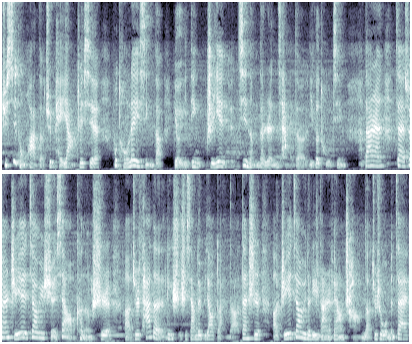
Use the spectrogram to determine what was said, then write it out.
去系统化的去培养这些。不同类型的有一定职业技能的人才的一个途径。当然，在虽然职业教育学校可能是呃，就是它的历史是相对比较短的，但是呃，职业教育的历史当然是非常长的。就是我们再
